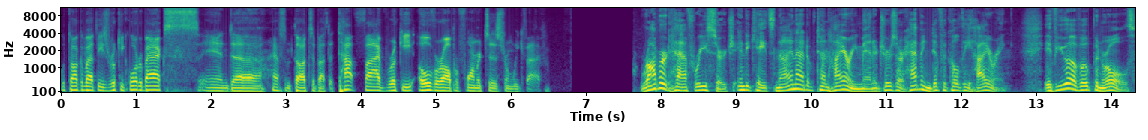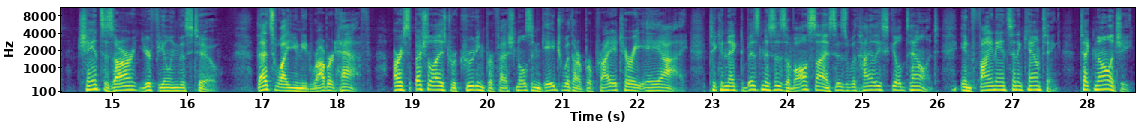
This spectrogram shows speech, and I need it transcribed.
we'll talk about these rookie quarterbacks and uh, have some thoughts about the top five rookie overall performances from Week Five. Robert Half research indicates nine out of ten hiring managers are having difficulty hiring. If you have open roles, chances are you're feeling this too. That's why you need Robert Half. Our specialized recruiting professionals engage with our proprietary AI to connect businesses of all sizes with highly skilled talent in finance and accounting, technology,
